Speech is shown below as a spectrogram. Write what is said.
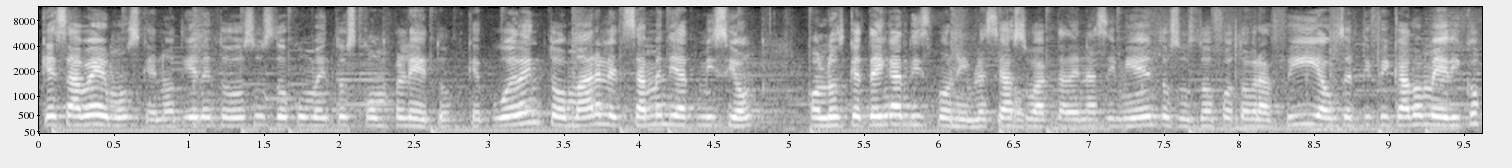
que sabemos que no tienen todos sus documentos completos, que pueden tomar el examen de admisión con los que tengan disponibles, sea su acta de nacimiento, sus dos fotografías, un certificado médico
